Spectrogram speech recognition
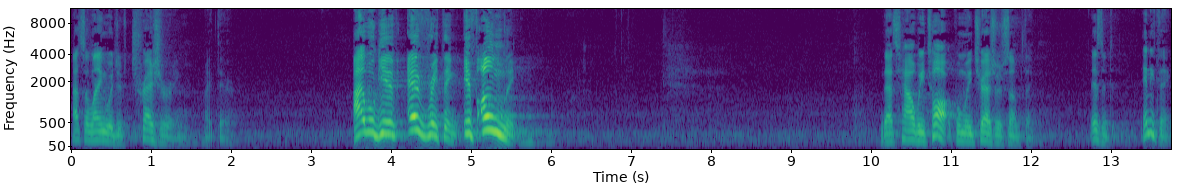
That's a language of treasuring right there. I will give everything, if only. That's how we talk when we treasure something, isn't it? Anything.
